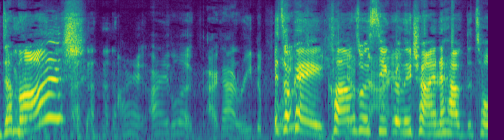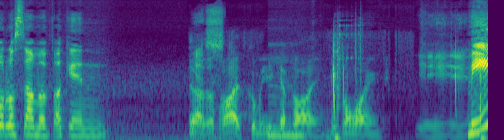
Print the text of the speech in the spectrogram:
damage? Alright, alright, look. I got redeployed. It's okay. Clowns was secretly dying. trying to have the total sum of fucking Yeah, that's right. Come on, he kept Mm. dying. He's not lying. Yeah, yeah, yeah. me. Yeah,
